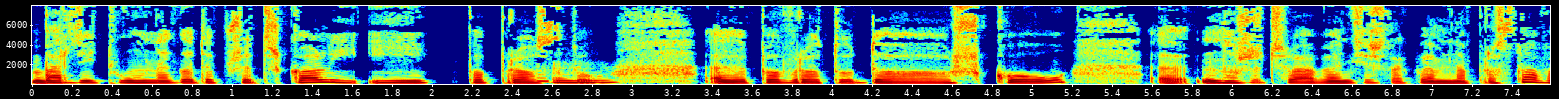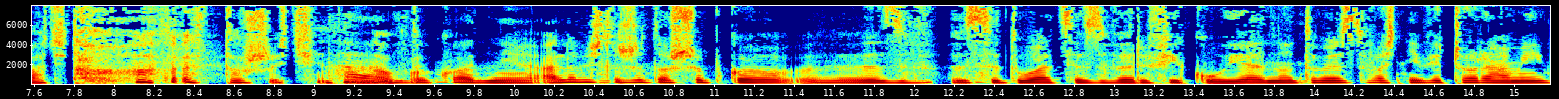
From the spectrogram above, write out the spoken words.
bardziej tłumnego do przedszkoli i po prostu mhm. powrotu do szkół, y, no że trzeba będzie, że tak powiem, naprostować to, to życie tak, na nowo. dokładnie, ale myślę, że to szybko sytuacja zweryfikuje. Natomiast właśnie wieczorami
